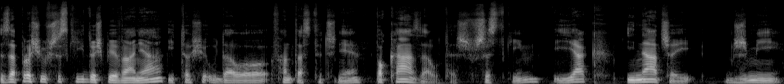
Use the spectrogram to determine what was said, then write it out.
Zaprosił wszystkich do śpiewania i to się udało fantastycznie. Pokazał też wszystkim, jak inaczej brzmi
